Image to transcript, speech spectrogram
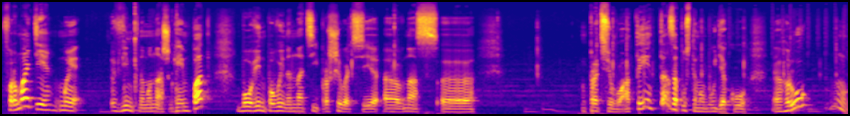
форматі, ми ввімкнемо наш геймпад, бо він повинен на цій прошивочці е, в нас. Е, працювати та запустимо будь-яку е, гру. Ну,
